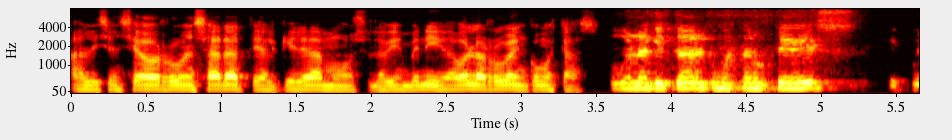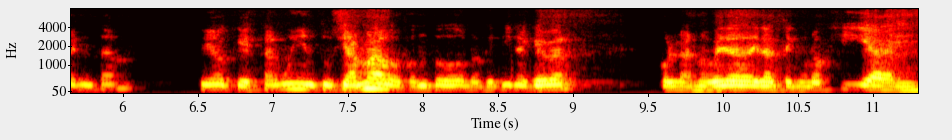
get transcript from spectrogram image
al licenciado Rubén Zárate, al que le damos la bienvenida. Hola Rubén, ¿cómo estás? Hola, ¿qué tal? ¿Cómo están ustedes? ¿Qué cuentan? Veo que están muy entusiasmados con todo lo que tiene que ver con las novedades de la tecnología y,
